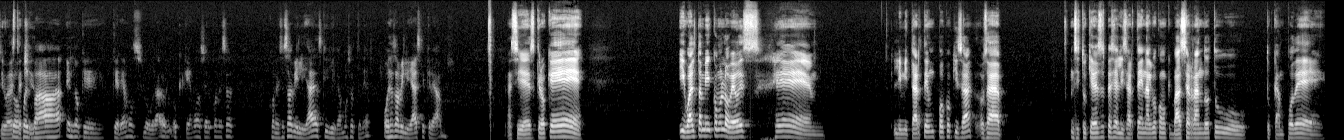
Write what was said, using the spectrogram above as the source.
Igual Pero pues va en lo que queremos lograr, lo que queremos hacer con, esa, con esas habilidades que llegamos a tener. O esas habilidades que creamos. Así es, creo que igual también como lo veo es eh, limitarte un poco quizá, o sea, si tú quieres especializarte en algo como que vas cerrando tu, tu campo de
